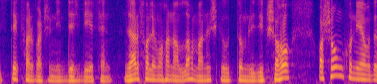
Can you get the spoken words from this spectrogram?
ইস্তেকফার পাঠের নির্দেশ দিয়েছেন, যার ফলে মহান আল্লাহ মানুষকে উত্তম রিজিক সহ অসংখ্য নিয়ামতে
